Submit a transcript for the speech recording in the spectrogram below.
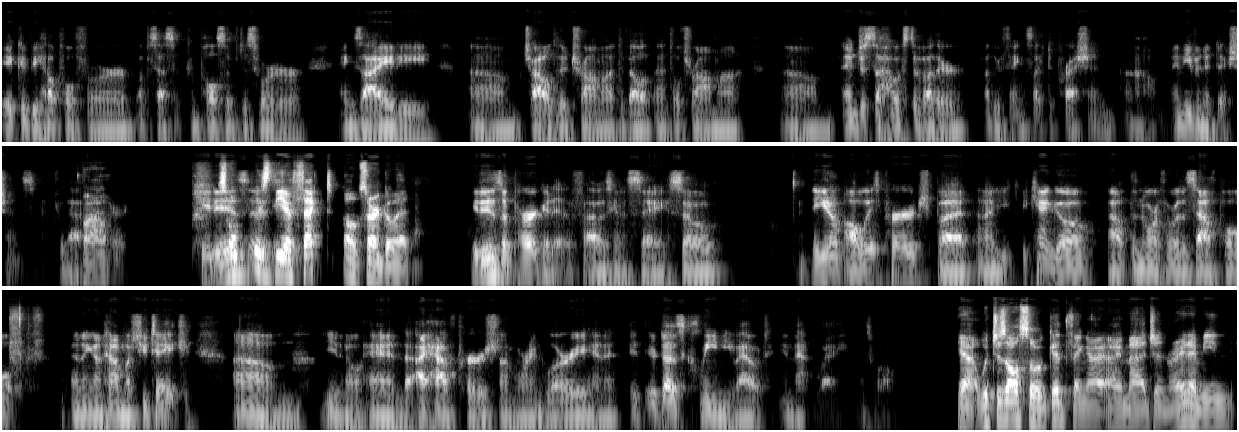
it could be helpful for obsessive compulsive disorder, anxiety, um, childhood trauma, developmental trauma, um, and just a host of other other things like depression um, and even addictions for that wow. matter. It so is. is a, the effect? Oh, sorry. Go ahead. It is a purgative. I was going to say so. You don't always purge, but uh, you, you, can go out the north or the south pole, depending on how much you take. Um, you know, and I have purged on Morning Glory, and it, it, it does clean you out in that. Yeah, which is also a good thing, I, I imagine, right? I mean,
